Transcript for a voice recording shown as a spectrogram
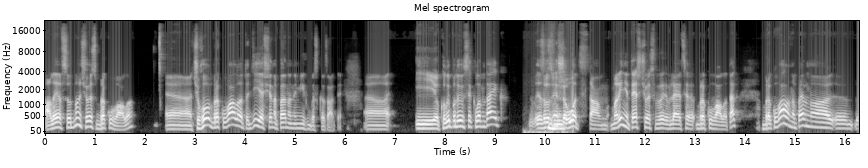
але все одно чогось бракувало. Чого бракувало, тоді я ще напевно не міг би сказати. І коли подивився Клондайк, я зрозумів, що от там Марині теж щось виявляється бракувало. Так? Бракувало, напевно, е,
